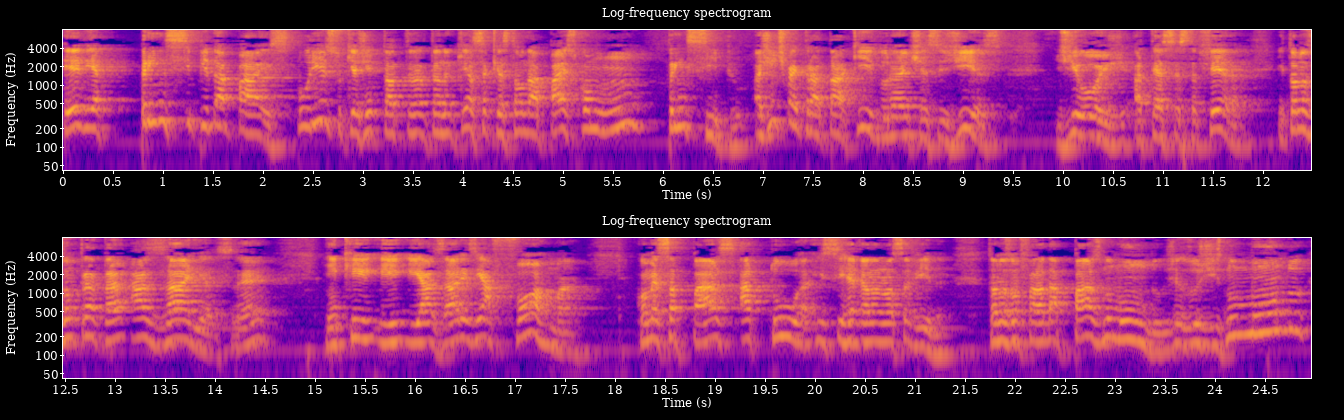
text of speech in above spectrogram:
Ele é príncipe da paz. Por isso que a gente está tratando aqui essa questão da paz como um princípio. A gente vai tratar aqui durante esses dias, de hoje até sexta-feira, então nós vamos tratar as áreas, né? Em que, e, e as áreas e a forma como essa paz atua e se revela na nossa vida. Então nós vamos falar da paz no mundo. Jesus diz: No mundo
